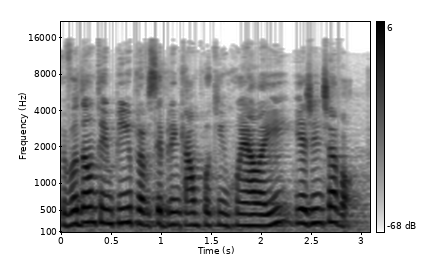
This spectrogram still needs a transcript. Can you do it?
Eu vou dar um tempinho para você brincar um pouquinho com ela aí e a gente já volta.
